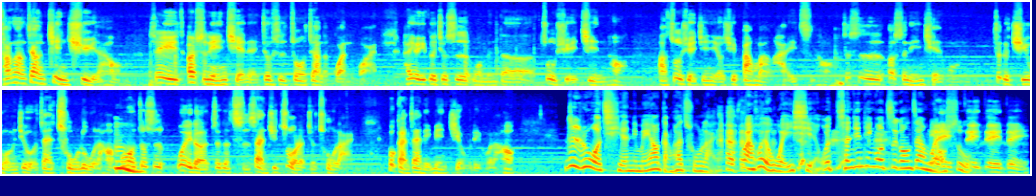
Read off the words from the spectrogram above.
常常这样进去，然后，所以二十年前呢，就是做这样的关怀。还有一个就是我们的助学金，哈啊，助学金有去帮忙孩子，哈，这是二十年前我们这个区我们就有在出路了，哈。不过就是为了这个慈善去做了就出来，不敢在里面久留了，哈。日落前你们要赶快出来，不然会有危险。我曾经听过志工这样描述，对对对，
